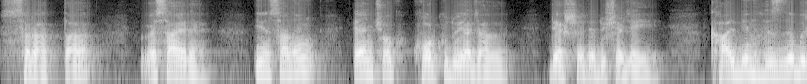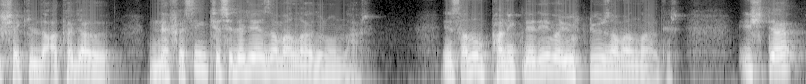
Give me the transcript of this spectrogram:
sıratta vesaire. İnsanın en çok korku duyacağı, dehşete düşeceği, kalbin hızlı bir şekilde atacağı, nefesin kesileceği zamanlardır onlar. İnsanın paniklediği ve ürktüğü zamanlardır. İşte bu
